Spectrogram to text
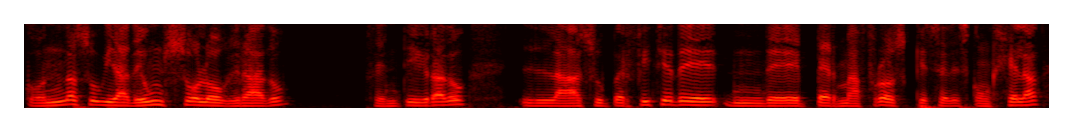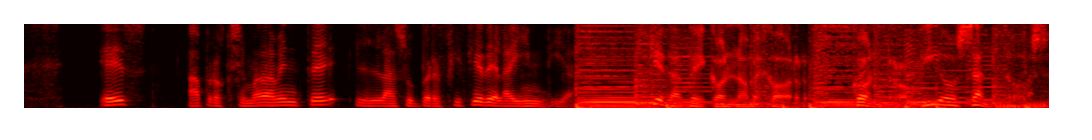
con una subida de un solo grado centígrado, la superficie de, permafrost que se descongela es aproximadamente la superficie de la India. Quédate con lo mejor, con Rocío Santos.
